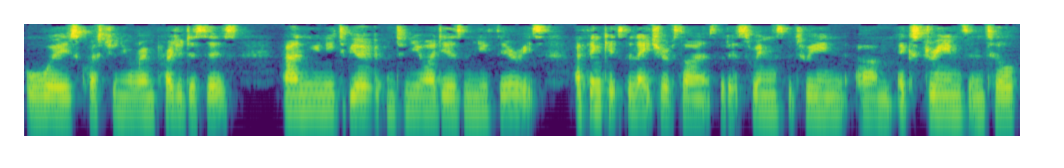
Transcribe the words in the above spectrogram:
always question your own prejudices, and you need to be open to new ideas and new theories. I think it's the nature of science that it swings between um, extremes until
